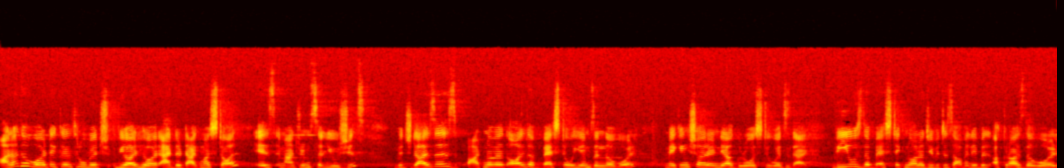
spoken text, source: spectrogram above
Another vertical through which we are here at the Tagma stall is Imaginarium Solutions, which does is partner with all the best OEMs in the world, making sure India grows towards that. We use the best technology which is available across the world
